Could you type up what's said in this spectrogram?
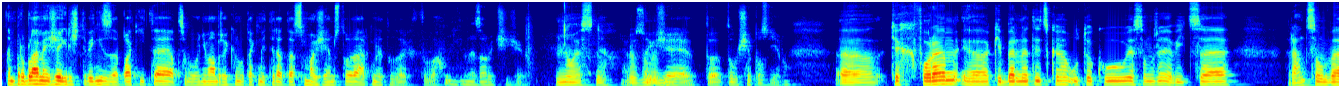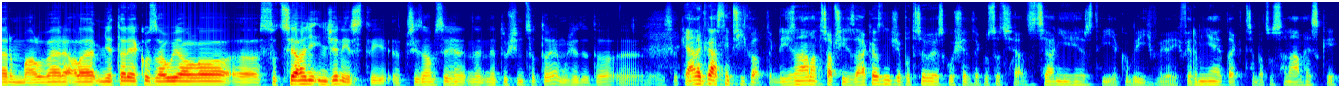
Ten problém je, že když ty peníze zaplatíte a třeba oni vám řeknou, tak my ty data smažeme z toho darknetu, tak to vám nikdo nezaručí. Že? No jasně, rozumím. Takže to, to už je pozdě. No. Eh, těch forem eh, kybernetického útoku je samozřejmě více ransomware, malware, ale mě tady jako zaujalo uh, sociální inženýrství. Přiznám se, že netuším, co to je. Můžete to uh, Já na krásný příklad. Tak když za náma třeba přijde zákazník, že potřebuje zkoušet jako sociál, sociální inženýrství jako v jejich, firmě, tak třeba co se nám hezky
